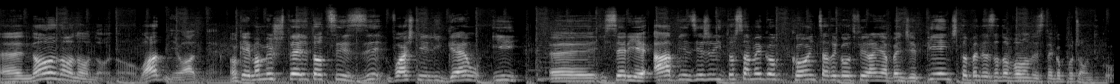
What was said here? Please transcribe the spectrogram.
E, no, no, no, no, no, ładnie, ładnie. Okej, mamy już 4 tocy z właśnie ligę i, e, i serię A, więc jeżeli do samego końca tego otwierania będzie 5, to będę zadowolony z tego początku.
